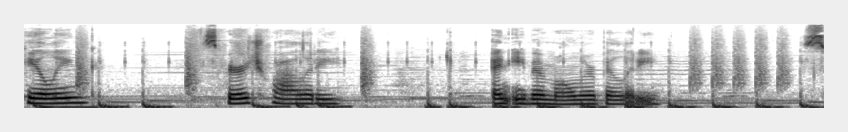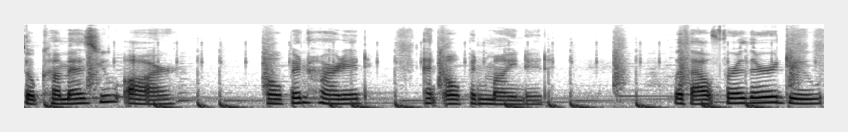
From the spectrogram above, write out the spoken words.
healing, spirituality, and even vulnerability. So come as you are, open hearted and open minded. Without further ado,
